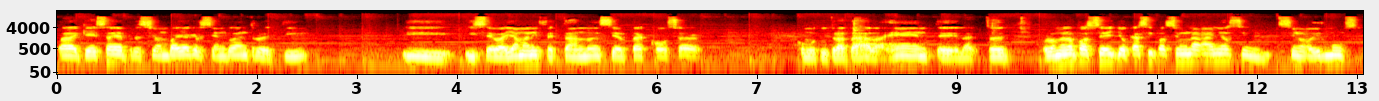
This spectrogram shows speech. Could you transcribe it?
para que esa depresión vaya creciendo dentro de ti y, y se vaya manifestando en ciertas cosas, como tú tratas a la gente. La, entonces, por lo menos pasé, yo casi pasé un año sin, sin oír música.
